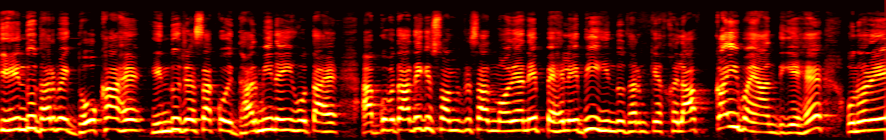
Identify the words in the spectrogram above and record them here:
कि हिंदू धर्म एक धोखा है, हिंदू जैसा कोई धर्म ही नहीं होता है। आपको बता दें कि स्वामी प्रसाद मौर्य ने पहले भी हिंदू धर्म के खिलाफ कई बयान दिए हैं। उन्होंने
